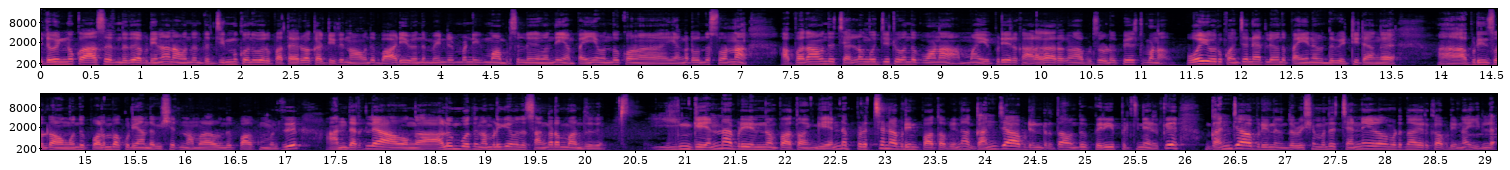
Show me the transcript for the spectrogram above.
இதை இன்னும் காசு இருந்தது அப்படின்னா நான் வந்து இந்த ஜிம்முக்கு வந்து ஒரு பத்தாயிரரூபா கட்டிட்டு நான் வந்து பாடி வந்து மெயின்டைன் பண்ணிக்குமா அப்படி சொல்லி வந்து என் பையன் வந்து கொ- என்கிட்ட வந்து சொன்னான். அப்போ தான் வந்து செல்லம் குஞ்சிட்டு வந்து போனான். அம்மா எப்படி இருக்கும் அழகாக இருக்கும் அப்படின்னு சொல்லிட்டு பேசிட்டு போனான். போய் ஒரு கொஞ்ச நேரத்துலேயே வந்து பையனை வந்து வெட்டிட்டாங்க. அப்படின்னு சொல்லிட்டு அவங்க வந்து புலம்பக்கூடிய அந்த விஷயத்தை நம்மளால் வந்து பார்க்க முடியுது அந்த இடத்துல அவங்க அழும்போது நம்மளுக்கே வந்து சங்கடமாக இருந்தது. இங்கே என்ன அப்படின்னு பார்த்தோம் இங்கே என்ன பிரச்சனை அப்படின்னு பார்த்தோம் அப்படின்னா கஞ்சா அப்படின்றது தான் வந்து பெரிய பிரச்சனையாக இருக்குது கஞ்சா அப்படின்னு இந்த விஷயம் வந்து சென்னையில் மட்டும்தான் இருக்கா அப்படின்னா இல்லை.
